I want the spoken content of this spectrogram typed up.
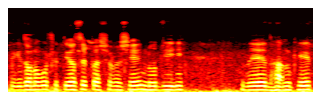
থেকে জনবসতি আছে পাশাপাশি নদী ধান ক্ষেত।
